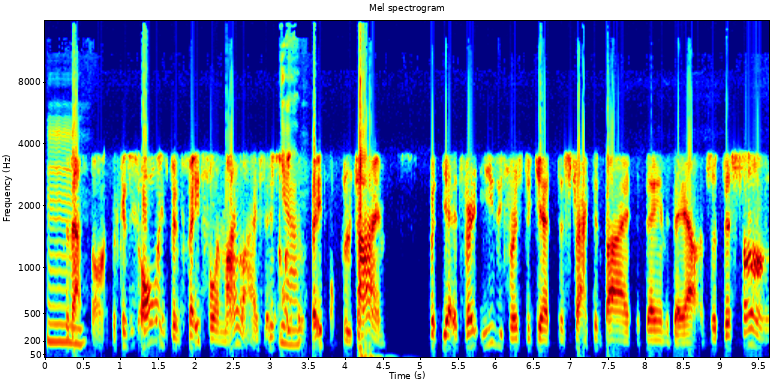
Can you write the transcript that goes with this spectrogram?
for that mm. thought because He's always been faithful in my life, and He's yeah. always been faithful through time. But yet, it's very easy for us to get distracted by the day in the day out. And so, this song,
